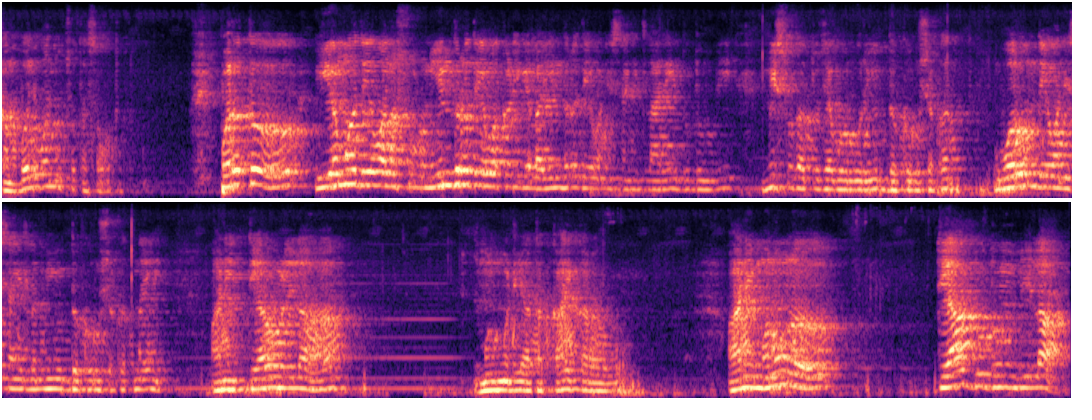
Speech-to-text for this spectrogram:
का बलवानच होता असा होता. परत यमदेवाला सोडून इंद्रदेवाकडे गेला. इंद्रदेवाने सांगितलं अरे दुदुंबी मी सुद्धा तुझ्याबरोबर युद्ध करू शकत. वरुण देवाने सांगितलं मी युद्ध करू शकत नाही. आणि त्यावेळेला मग म्हटले आता काय करावं? आणि म्हणून त्या दुदुंबीला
